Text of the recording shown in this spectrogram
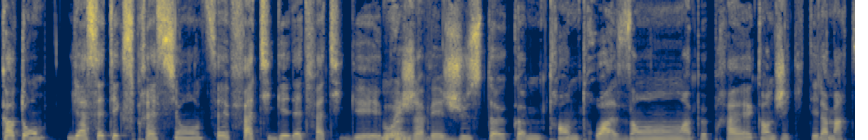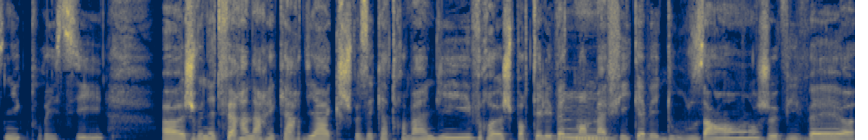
quand on, il y a cette expression, tu sais, fatigué d'être fatigué. Moi, j'avais juste comme 33 ans à peu près quand j'ai quitté la Martinique pour ici. Euh, je venais de faire un arrêt cardiaque, je faisais 80 livres, je portais les vêtements de ma Mm. fille qui avait 12 ans, je vivais euh,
